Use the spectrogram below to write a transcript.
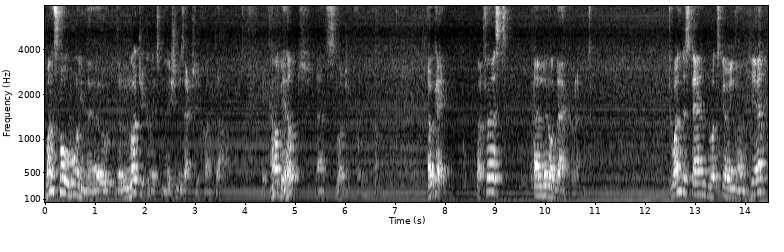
One small warning though, the logical explanation is actually quite dull. It can't be helped, that's logical. Okay, but first, a little background. To understand what's going on here,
